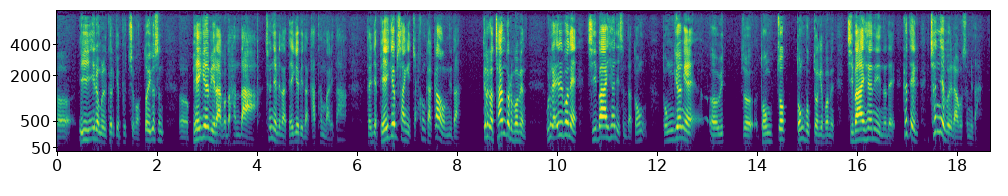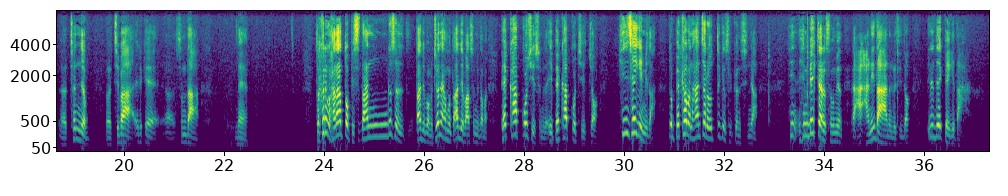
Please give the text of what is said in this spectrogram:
어, 이 이름을 그렇게 붙이고 또 이것은 어, 백엽이라고도 한다. 천엽이나 백엽이나 같은 말이다. 자, 이제 백엽상이 조금 가까웁니다. 그리고 참고로 보면 우리가 일본에 지바현이 있습니다. 동, 동경의 어, 위, 저, 동쪽, 동북 쪽에 보면 지바현이 있는데 그때 천엽이라고 씁니다. 어, 천엽, 어, 지바 이렇게 어, 쓴다. 네. 자, 그리고 하나 또 비슷한 것을 따져보면 전에 한번 따져봤습니다만 백합꽃이 있습니다. 이 백합꽃이 있죠. 흰색입니다. 그럼 백합은 한자로 어떻게 쓸 것이냐? 흰, 흰 백자를 쓰면 아, 니다 하는 것이죠. 일백백이다.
